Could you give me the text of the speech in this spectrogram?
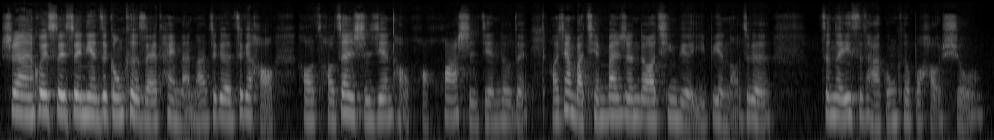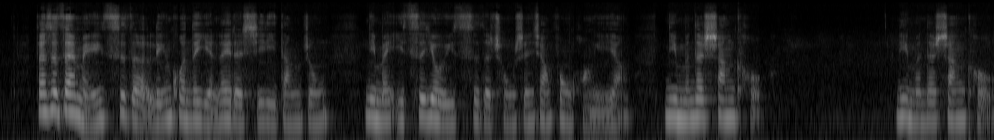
虽然会碎碎念，这功课实在太难了，这个这个好好好占时间，好好花时间，对不对？好像把前半生都要清理一遍哦，这个真的伊斯塔功课不好修，但是在每一次的灵魂的眼泪的洗礼当中，你们一次又一次的重生，像凤凰一样，你们的伤口，你们的伤口。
